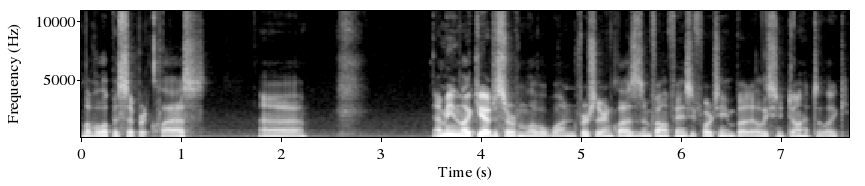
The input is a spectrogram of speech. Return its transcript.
level up a separate class. Uh I mean like you have to start from level 1 for certain classes in Final Fantasy 14 but at least you don't have to like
